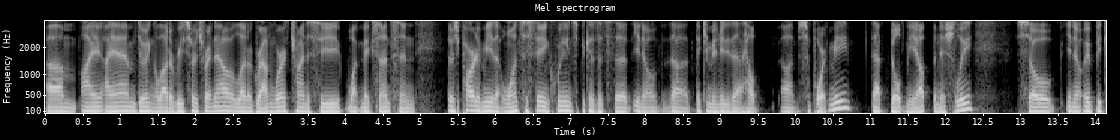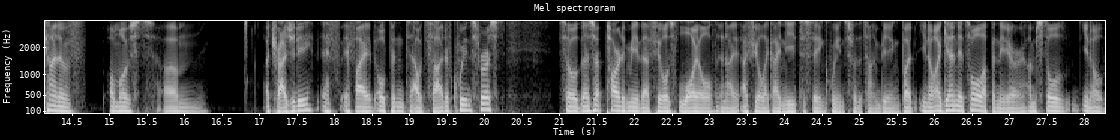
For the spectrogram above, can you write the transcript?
Um, I, I am doing a lot of research right now, a lot of groundwork, trying to see what makes sense. And there's part of me that wants to stay in Queens because it's the you know the the community that helped uh, support me, that built me up initially. So you know it'd be kind of almost um, a tragedy if if I opened outside of Queens first. So there's a part of me that feels loyal, and I, I feel like I need to stay in Queens for the time being. But you know, again, it's all up in the air. I'm still you know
